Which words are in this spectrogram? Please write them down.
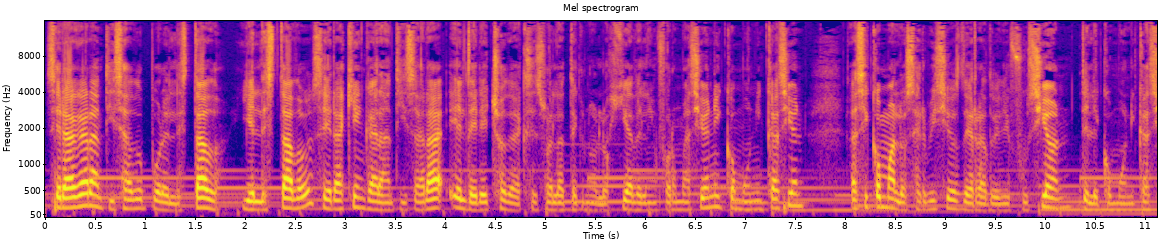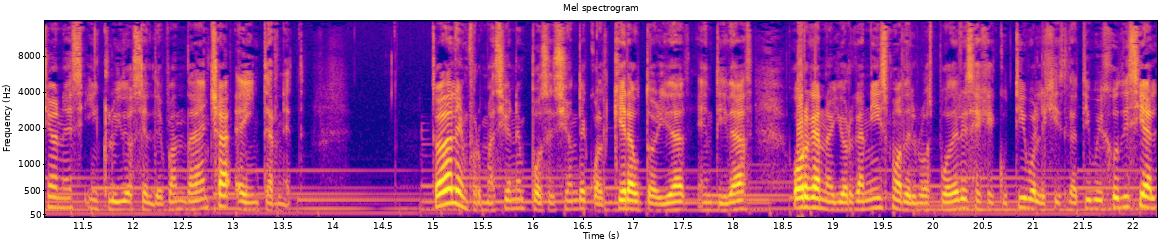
será garantizado por el Estado y el Estado será quien garantizará el derecho de acceso a la tecnología de la información y comunicación, así como a los servicios de radiodifusión, telecomunicaciones, incluidos el de banda ancha e Internet. Toda la información en posesión de cualquier autoridad, entidad, órgano y organismo de los poderes ejecutivo, legislativo y judicial,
